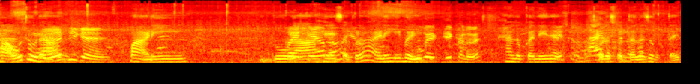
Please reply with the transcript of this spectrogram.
खाऊ थोडा. ठीक आहे पाणी गोळा हे सगळं आणि ही बहीण. ह्या लोकांनी थोडं स्वतःला जपतायत.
